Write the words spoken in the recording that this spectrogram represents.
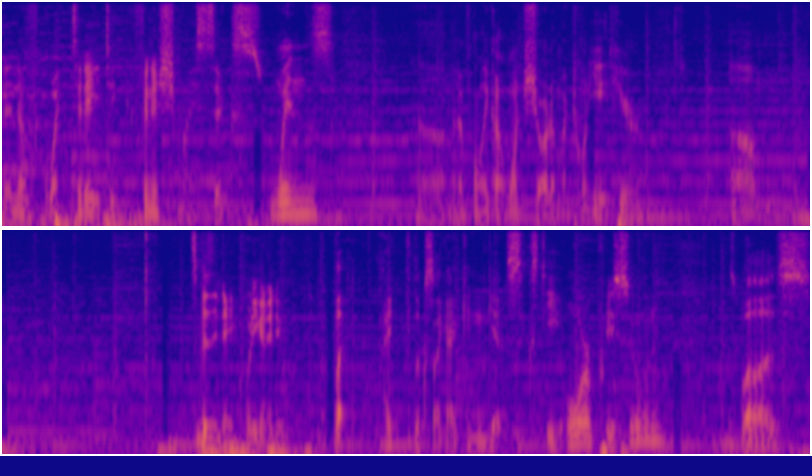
enough Gwent today to finish my six wins, um, and I've only got one shard on my 28 here. Um, it's a busy day. What are you gonna do? But it looks like I can get 60 ore pretty soon, as well as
